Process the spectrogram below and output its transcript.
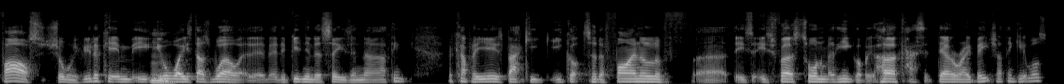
fast. Sean, if you look at him, he, mm. he hmm. always does well at, at, the beginning of the season. Uh, I think a couple of years back, he, he got to the final of uh, his his first tournament. I think he got beat Hurkacz at Delray Beach, I think it was,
